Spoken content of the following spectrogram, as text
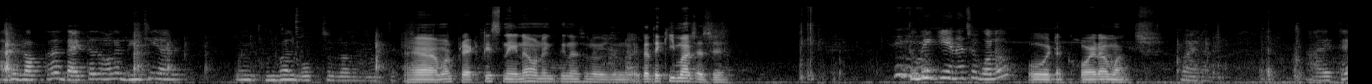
আজকে ব্লগ করার দায়িত্ব তোমাকে দিয়েছি আর তুমি ভুলভাল বকছো ব্লগের মধ্যে। হ্যাঁ আমার প্র্যাকটিস নেই না অনেক দিন আসলে ওই জন্য। এটাতে কি মাছ আছে? তুমি কি এনেছো বলো? ও এটা খয়রা মাছ। কয়রা আর এতে?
